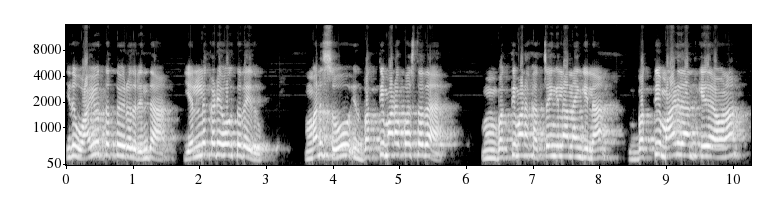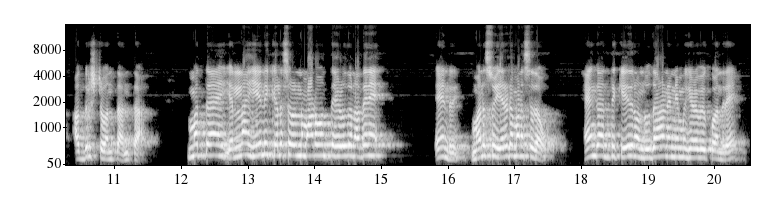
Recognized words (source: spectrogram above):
ಇದು ವಾಯು ತತ್ವ ಇರೋದ್ರಿಂದ ಎಲ್ಲ ಕಡೆ ಹೋಗ್ತದೆ ಇದು. ಮನಸ್ಸು ಇದು ಭಕ್ತಿ ಮಾಡಕ್ ಹೊಸ್ತದ ಭಕ್ತಿ ಮಾಡಕ್ ಹಚ್ಚಂಗಿಲ್ಲ ಅನ್ನಂಗಿಲ್ಲ. ಭಕ್ತಿ ಮಾಡಿದ ಅಂತ ಕೇಳಿದ್ರೆ ಅವನ ಅದೃಷ್ಟವಂತ ಅಂತ. ಮತ್ತೆ ಎಲ್ಲ ಏನು ಕೆಲಸಗಳನ್ನು ಮಾಡುವಂತ ಹೇಳುದು ಅದೇನೆ. ಏನ್ರಿ? ಮನಸ್ಸು ಎರಡು ಮನಸ್ಸದವು. ಹೆಂಗ ಅಂತ ಕೇಳಿದ್ರೆ ಒಂದು ಉದಾಹರಣೆ ನಿಮ್ಗೆ ಹೇಳಬೇಕು ಅಂದ್ರೆ,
